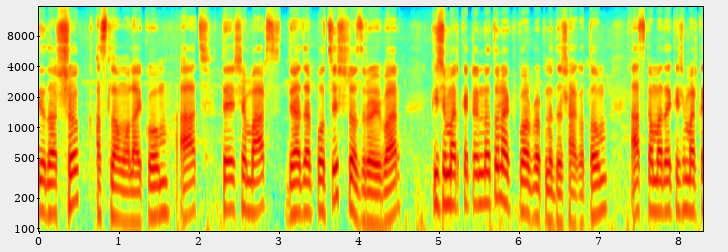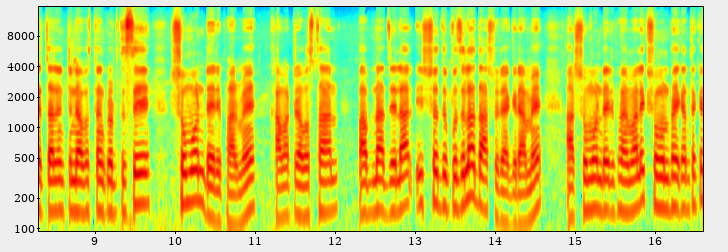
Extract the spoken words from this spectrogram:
প্রিয় দর্শক, আসসালামু আলাইকুম। আজ তেইশে মার্চ দুই হাজার পঁচিশ, রোজ রবিবার। কৃষি মার্কেটের নতুন এক পর্ব আপনাদের স্বাগতম। আজকে আমাদের কৃষি মার্কেট চ্যালেঞ্জটি অবস্থান করতেছি সুমন ডেয়ারি ফার্মে। খামারটির অবস্থান পাবনা জেলার ঈশ্বরদী উপজেলা দাসুরিয়া গ্রামে। আর সুমন ডেরি ফার্ম মালিক, সুমন ভাই এখান থেকে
